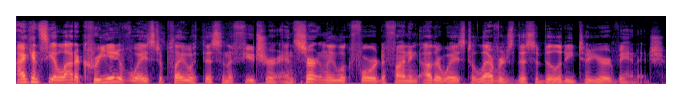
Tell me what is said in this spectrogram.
I can see a lot of creative ways to play with this in the future and certainly look forward to finding other ways to leverage this ability to your advantage.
